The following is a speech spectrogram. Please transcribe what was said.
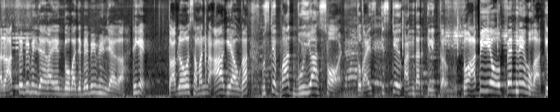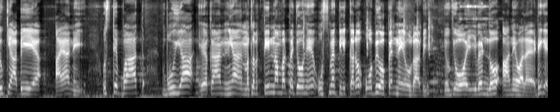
रात पे भी मिल जाएगा एक दो बजे पे भी मिल जाएगा ठीक है? तो आप लोगों को समझ में आ गया होगा। उसके बाद बुया शॉट। तो गाइस इसके अंदर क्लिक करो। तो अभी ये ओपन नहीं होगा, क्योंकि अभी ये आया नहीं। उसके बाद बुया मतलब तीन नंबर पे जो है, उसमें क्लिक करो। वो भी ओपन नहीं होगा अभी, क्योंकि वो इवेंट दो आने वाला है, ठीक है?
